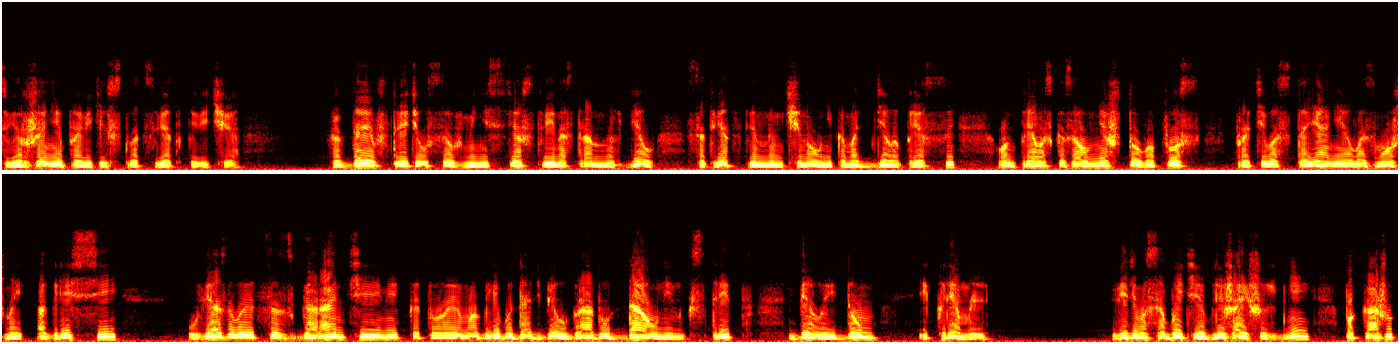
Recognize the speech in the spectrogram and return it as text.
свержение правительства Цветковича. Когда я встретился в Министерстве иностранных дел с ответственным чиновником отдела прессы, он прямо сказал мне, что вопрос противостояния возможной агрессии увязывается с гарантиями, которые могли бы дать Белграду Даунинг-стрит, Белый дом и Кремль. Видимо, события ближайших дней покажут,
